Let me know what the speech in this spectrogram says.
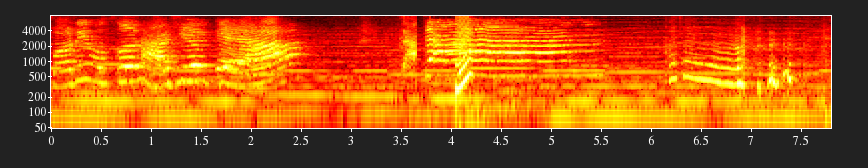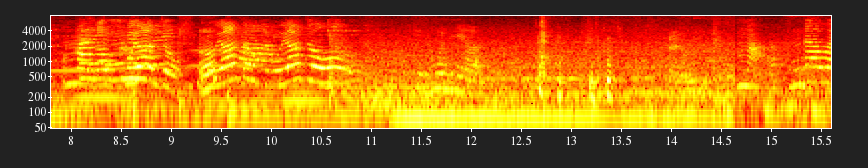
머리 묶고 다시 올게요. 짠! 가자. 엄마 이거 보여줘. 어? 보여줘, 보여줘. 기분이야. 엄마, 근데 왜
